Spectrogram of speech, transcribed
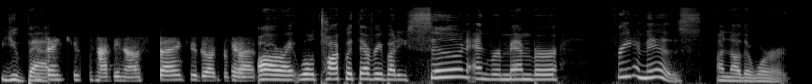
you. bet. Thank you for having us. Thank you, Dr. Okay. Pat. All right. We'll talk with everybody soon. And remember, freedom is another word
